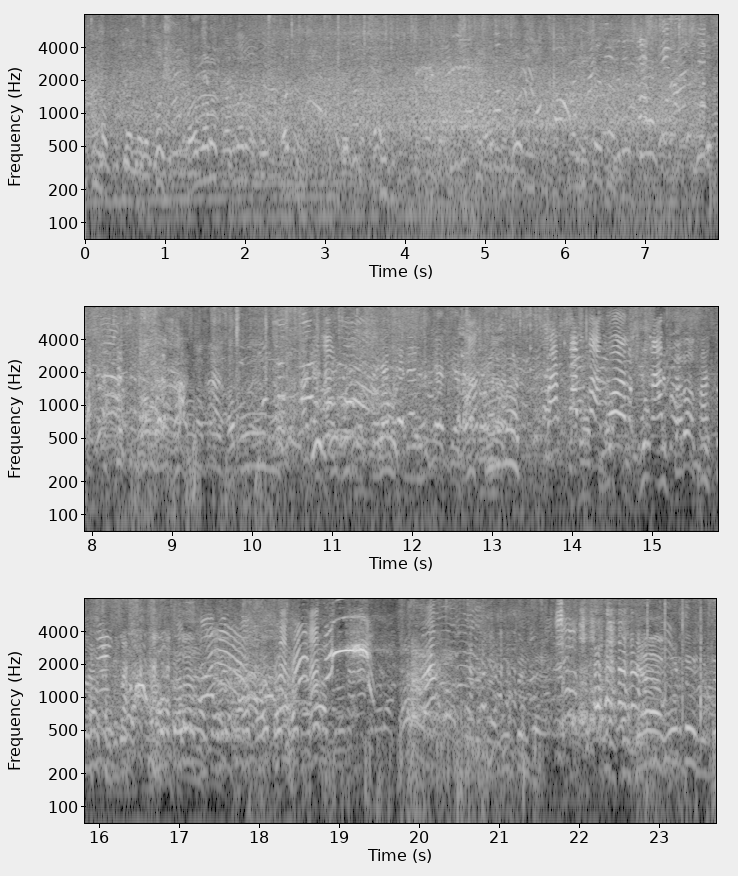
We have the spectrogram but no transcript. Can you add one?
Çıkın bakayım yerlere. Koş. Karlara karlara. Hadi. Başkanım bu oğlum çıkar bu. Ya vurdu vurdu.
